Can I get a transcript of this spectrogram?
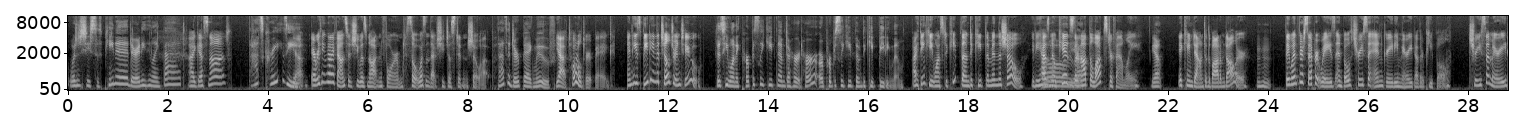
Wasn't she subpoenaed or anything like that? I guess not. That's crazy. Yeah. Everything that I found said she was not informed. So it wasn't that she just didn't show up. That's a dirtbag move. Yeah, total dirtbag. And he's beating the children too. Does he want to purposely keep them to hurt her or purposely keep them to keep beating them? I think he wants to keep them to keep them in the show. If he has no Oh, kids, they're not the lobster family. Yep. It came down to the bottom dollar. Mm-hmm. They went their separate ways, and both Teresa and Grady married other people. Teresa married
